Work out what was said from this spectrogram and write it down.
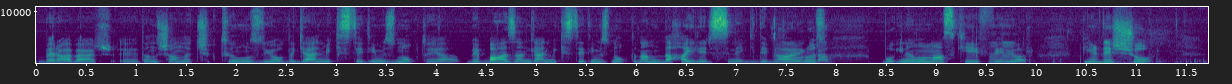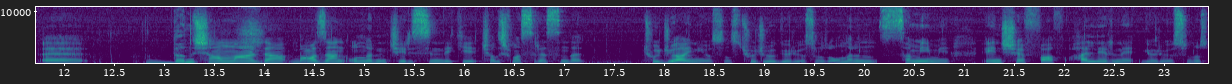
beraber e, danışanla çıktığımız yolda gelmek istediğimiz noktaya ve bazen gelmek istediğimiz noktadan daha ilerisine gidebiliyoruz. Harika. Bu inanılmaz keyif veriyor. Bir de şu, e, Danışanlarda bazen onların içerisindeki çalışma sırasında çocuğa iniyorsunuz, çocuğu görüyorsunuz. Onların samimi, en şeffaf hallerini görüyorsunuz.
